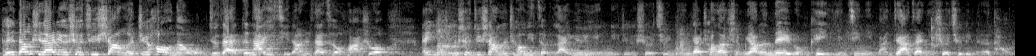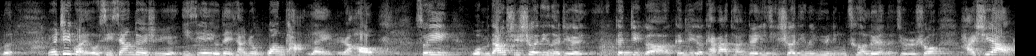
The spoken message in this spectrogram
所以当时他这个社区上了之后呢，我们就在跟他一起，当时在策划说，哎，你这个社区上了之后，你怎么来运营你这个社区？你应该创造什么样的内容可以引起你玩家在你社区里面的讨论？因为这款游戏相对是有一些有点像这种关卡类，然后，所以我们当时设定的这个跟这个跟这个开发团队一起设定的运营策略呢，就是说还是要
